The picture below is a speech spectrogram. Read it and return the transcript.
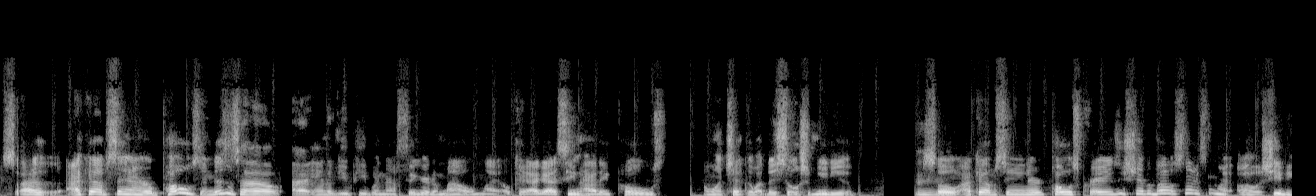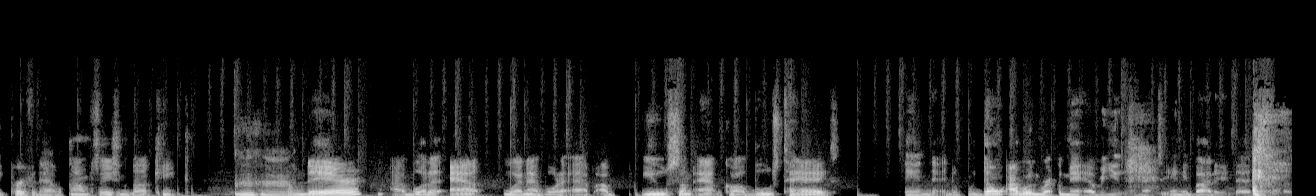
So I, I kept seeing her post, and this is how I interview people and I figured them out. I'm like, okay, I gotta see how they post. I want to check about their social media. Mm. So I kept seeing her post crazy shit about sex. I'm like, oh, she'd be perfect to have a conversation about kink. Mhm. From there, I bought an app. Well, not bought an app. I used some app called Boost Tags, and don't. I wouldn't recommend ever using that to anybody that's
